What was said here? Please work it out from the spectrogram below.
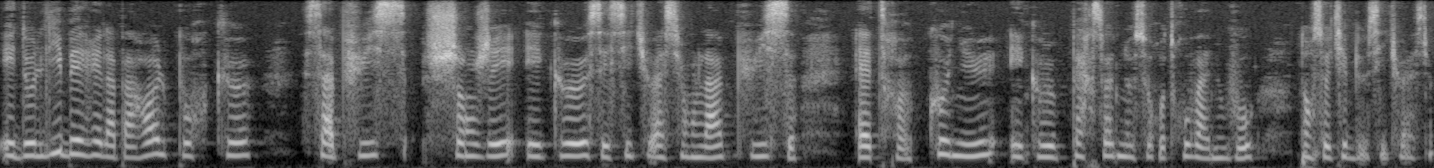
et de libérer la parole pour que ça puisse changer et que ces situations-là puissent être connues et que personne ne se retrouve à nouveau dans ce type de situation.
